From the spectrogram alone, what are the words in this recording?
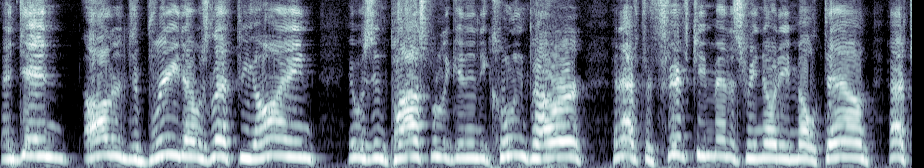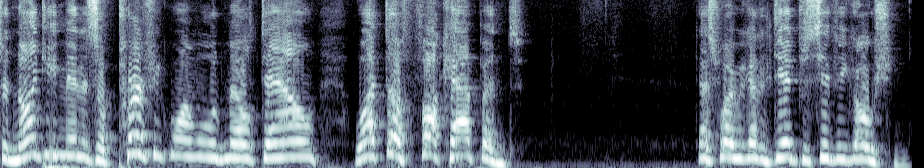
And then all the debris that was left behind, it was impossible to get any cooling power. And after 50 minutes, we know they melt down. After 90 minutes, a perfect one would melt down. What the fuck happened? That's why we got a dead Pacific Ocean.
